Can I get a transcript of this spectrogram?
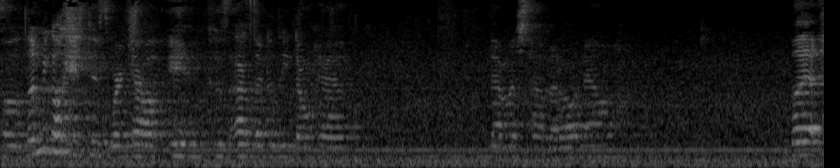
so let me go get this workout in because I literally don't have that much time at all now. But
